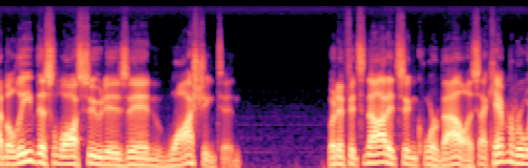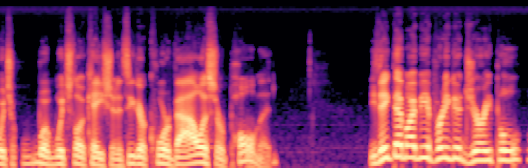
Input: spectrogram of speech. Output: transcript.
I believe this lawsuit is in Washington, but if it's not, it's in Corvallis. I can't remember which which location. It's either Corvallis or Pullman. You think that might be a pretty good jury pool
